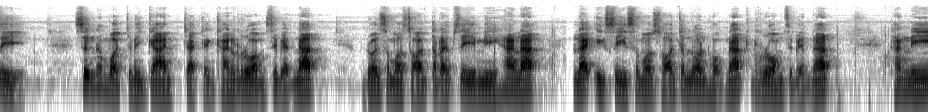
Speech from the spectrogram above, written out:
2564 ซึ่งทั้งหมดจะมีการจัดแข่งขันรวม 11 นัด โดยสโมสรตราดเอฟซีมี 5 นัด และอีก 4 สโมสรจำนวน 6 นัด รวม 11 นัด ทั้งนี้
